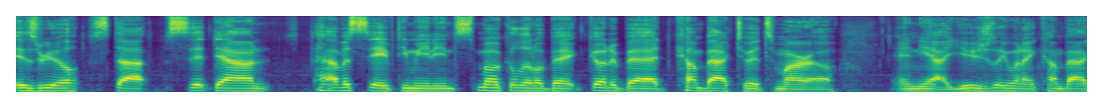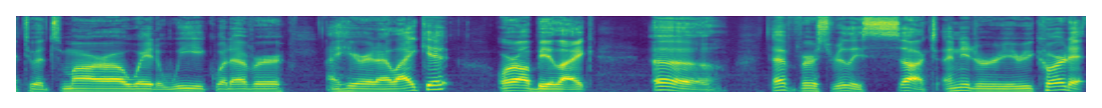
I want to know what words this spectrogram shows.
Israel, stop, sit down, have a safety meeting, smoke a little bit, go to bed, come back to it tomorrow. And yeah, usually when I come back to it tomorrow, wait a week, whatever, I hear it, I like it, or I'll be like, oh, that verse really sucked. I need to re record it.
